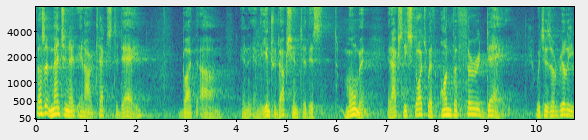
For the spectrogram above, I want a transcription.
Doesn't mention it in our text today, but um, in, the introduction to this moment, it actually starts with on the third day, which is a really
